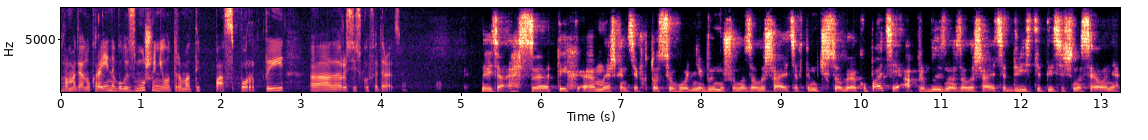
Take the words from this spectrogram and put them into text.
громадян України, були змушені отримати паспорти е, Російської Федерації? Дивіться, з тих е, мешканців, хто сьогодні вимушено залишається в тимчасовій окупації, а приблизно залишається 200 тисяч населення,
